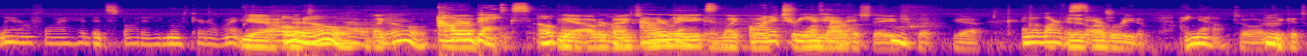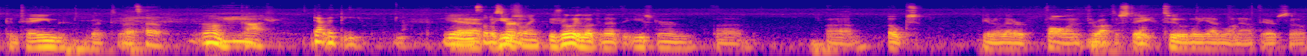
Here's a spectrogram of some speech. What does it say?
lanternfly had been spotted in North Carolina. Yeah. Oh no! Like- no. Outer Uh, Banks Okay. Yeah, Outer Oh. Banks Outer only, Banks, and like the, on a the tree one of larva heaven. stage, but yeah, and a larva and an stage. arboretum. I know. So I Mm. think it's contained, but uh, Let's hope. Oh gosh. That would be Yeah, that's a but little he startling. He's really looking at the eastern uh, um oaks, you know, that are falling throughout the state too, and we had one out there. So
